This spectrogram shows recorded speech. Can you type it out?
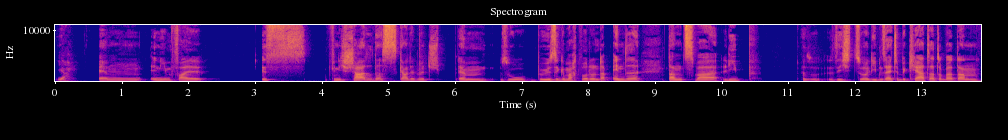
ja. Ähm, in jedem Fall ist finde ich schade, dass Scarlet Witch ähm, so böse gemacht wurde und am Ende dann zwar lieb, also sich zur lieben Seite bekehrt hat, aber dann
